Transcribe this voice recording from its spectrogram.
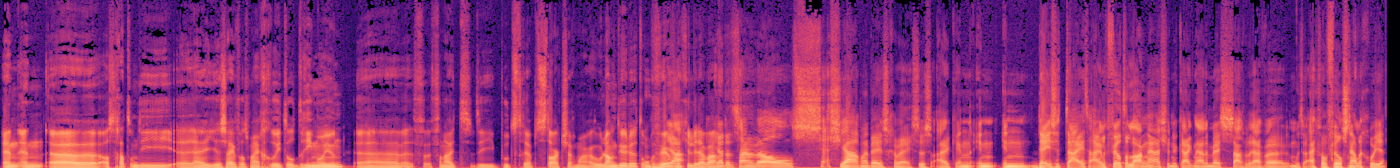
en, en eh, als het gaat om die, eh, je zei volgens mij groei tot 3 miljoen eh, vanuit die bootstrap start, zeg maar. Hoe lang duurde het ongeveer Ja, dat jullie daar waren? Ja, dat zijn we wel zes jaar mee bezig geweest. Dus eigenlijk in, in, in deze tijd eigenlijk veel te lang. Hè. Als je nu kijkt naar de meeste staatsbedrijven, moeten echt wel veel sneller groeien.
